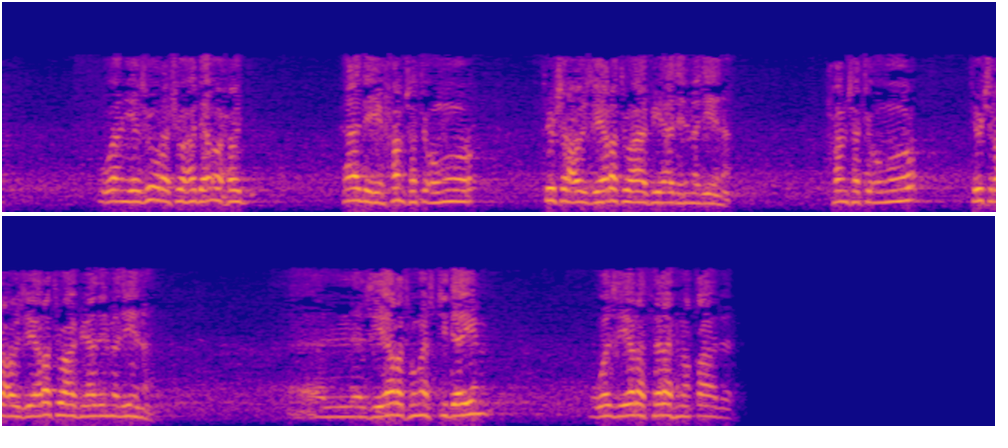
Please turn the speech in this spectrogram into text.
وأن يزور شهداء أحد. هذه خمسة أمور تشرع زيارتها في هذه المدينة. خمسة أمور تشرع زيارتها في هذه المدينة. زيارة مسجدين وزيارة ثلاث مقابر.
